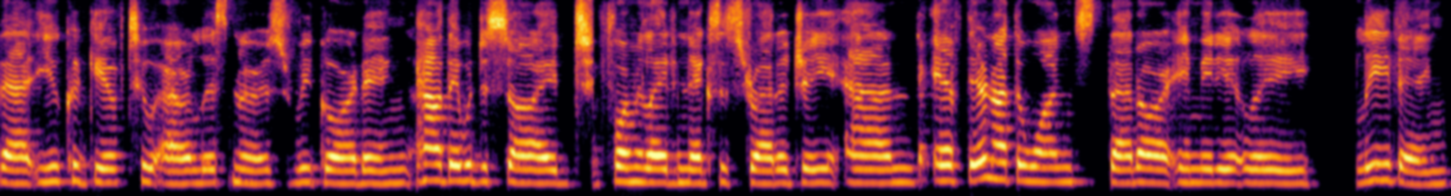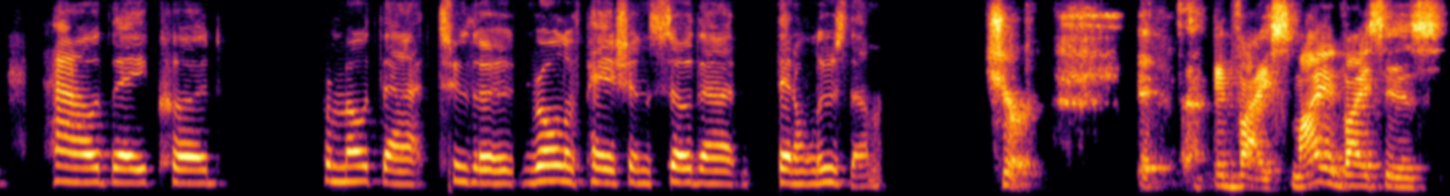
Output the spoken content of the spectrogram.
that you could give to our listeners regarding how they would decide to formulate an exit strategy and if they're not the ones that are immediately leaving how they could promote that to the role of patients so that they don't lose them? Sure. advice. My advice is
